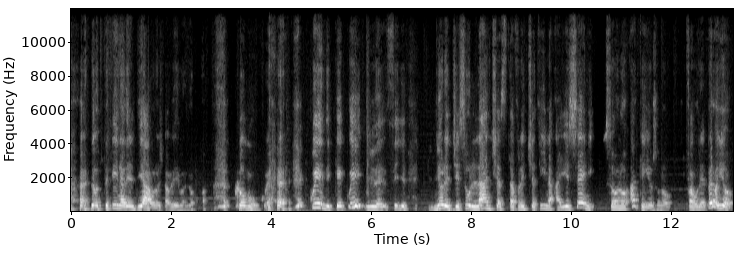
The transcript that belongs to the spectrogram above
dottrina del diavolo ci avevano comunque quindi che qui il, Signore Gesù lancia sta frecciatina agli Esseni sono anche io sono favorevole però io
